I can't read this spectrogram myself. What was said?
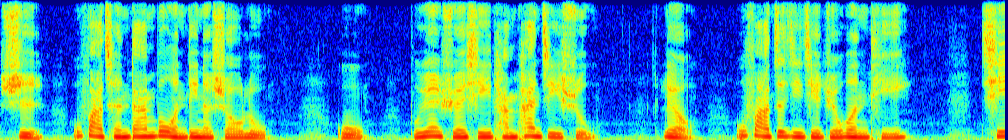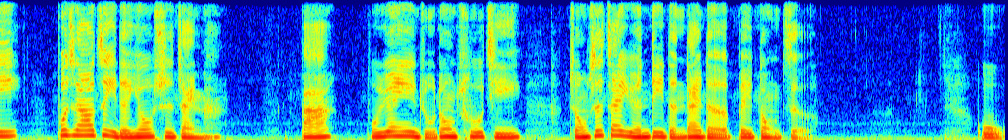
四、无法承担不稳定的收入；五、不愿学习谈判技术；六、无法自己解决问题；七、不知道自己的优势在哪。八、不愿意主动出击，总是在原地等待的被动者。五、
